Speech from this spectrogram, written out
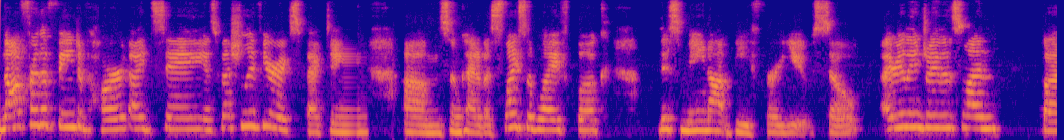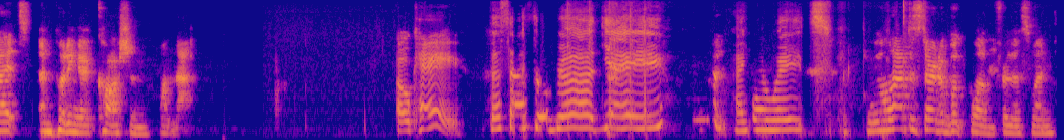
not for the faint of heart, I'd say, especially if you're expecting um, some kind of a slice of life book. This may not be for you. So I really enjoy this one, but I'm putting a caution on that. Okay. That sounds so good. Yay. I can't wait. We'll have to start a book club for this one.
